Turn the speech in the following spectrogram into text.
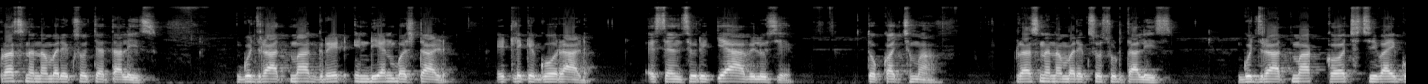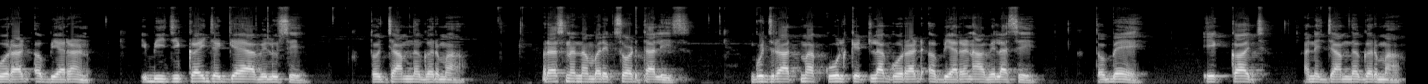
પ્રશ્ન નંબર એકસો તેતાલીસ ગુજરાતમાં ગ્રેટ ઇન્ડિયન બસ્ટાર્ડ એટલે કે ગોરાડ, એ સેન્ચુરી ક્યાં આવેલું છે? તો કચ્છમાં. પ્રશ્ન નંબર એકસો સુડતાલીસ. ગુજરાતમાં કચ્છ સિવાય ગોરાડ અભયારણ્ય એ બીજી કઈ જગ્યાએ આવેલું છે? તો જામનગરમાં. પ્રશ્ન નંબર એકસો અડતાલીસ. ગુજરાતમાં કુલ કેટલા ગોરાડ અભયારણ્ય આવેલા છે? તો બે. એક કચ્છ અને જામનગરમાં.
